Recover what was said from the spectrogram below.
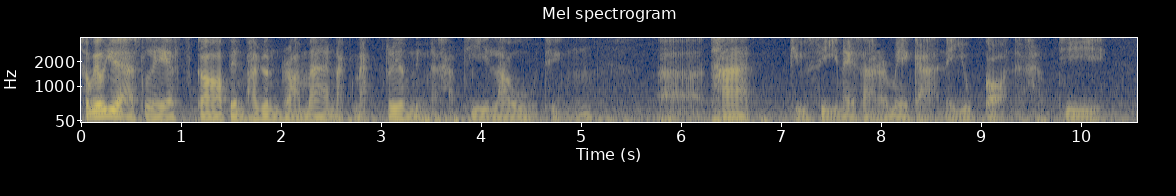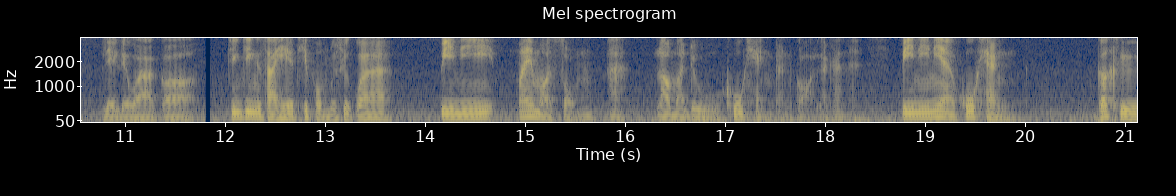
12 Year a Slave ก็เป็นภาพยนตร์ดราม่าหนักๆ เรื่องหนึ่งนะครับ ที่เล่าถึงทาสผิวสีในสหรัฐอเมริกาในยุคก่อนนะครับ ที่เรียกได้ว่าก็จริง ๆ สาเหตุที่ผมรู้สึกว่า ปีนี้ไม่เหมาะสมอะเรามาดูคู่แข่งกันก่อนแล้วกันนะปีนี้เนี่ยคู่แข่งก็คือ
